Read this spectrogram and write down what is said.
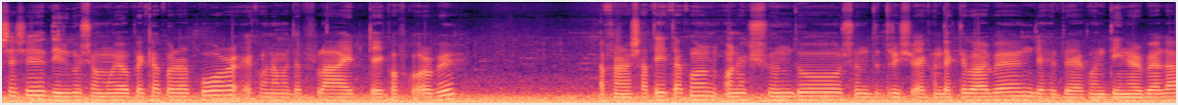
অবশেষে দীর্ঘ সময় অপেক্ষা করার পর এখন আমাদের ফ্লাইট টেক অফ করবে। আপনারা সাথেই থাকুন। অনেক সুন্দর সুন্দর দৃশ্য এখন দেখতে পারবেন। যেহেতু এখন দিনের বেলা,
